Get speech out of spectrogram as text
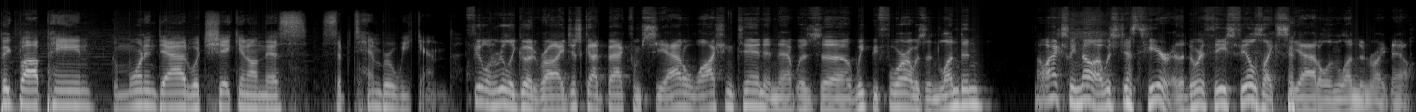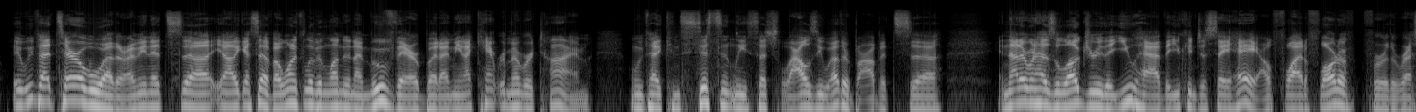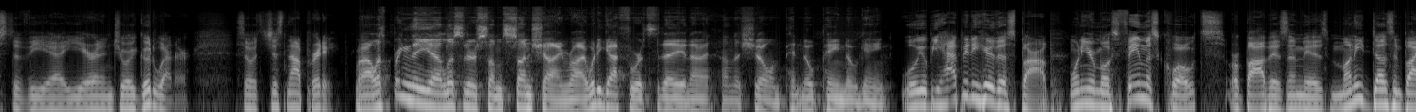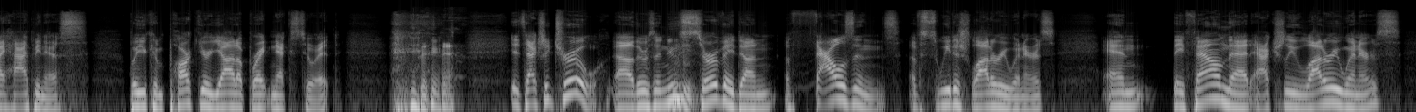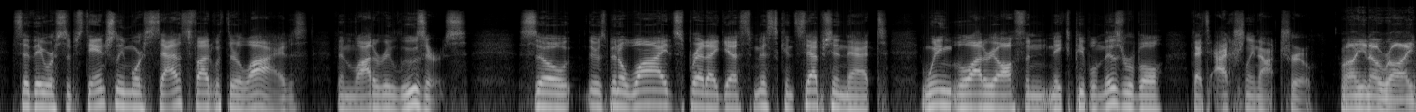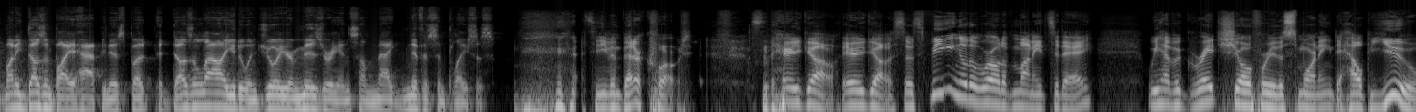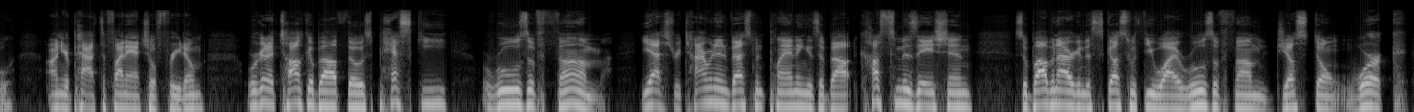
Big Bob Payne. Good morning, Dad. What's shaking on this September weekend? Feeling really good, Rye. Just got back from Seattle, Washington, and that was uh, a week before I was in London. No, actually, no. I was just here. The Northeast feels like Seattle and London right now. Hey, we've had terrible weather. I mean, it's uh, you know, like I said, if I wanted to live in London, I moved there. But I mean, I can't remember a time when we've had consistently such lousy weather, Bob. It's uh, and not everyone has the luxury that you have that you can just say, "Hey, I'll fly to Florida for the rest of the uh, year and enjoy good weather." So it's just not pretty. Well, let's bring the uh, listeners some sunshine, Ryan. What do you got for us today in, uh, on the show on No Payne, No Gain? Well, you'll be happy to hear this, Bob. One of your most famous quotes, or Bobism, is Money doesn't buy happiness, but you can park your yacht up right next to it. it's actually true. Uh, there was a new hmm. survey done of thousands of Swedish lottery winners, and they found that actually lottery winners said they were substantially more satisfied with their lives than lottery losers. So there's been a widespread, I guess, misconception that winning the lottery often makes people miserable. That's actually not true. Well, you know, Rye, money doesn't buy you happiness, but it does allow you to enjoy your misery in some magnificent places. That's an even better quote. So there you go. There you go. So speaking of the world of money today, we have a great show for you this morning to help you on your path to financial freedom. We're going to talk about those pesky rules of thumb. Yes, retirement investment planning is about customization. So, Bob and I are going to discuss with you why rules of thumb just don't work.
